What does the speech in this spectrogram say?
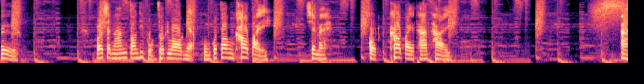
เออ เพราะฉะนั้นตอนที่ผมทดลองเนี่ย ผมก็ต้องเข้าไป ใช่ไหม กดเข้าไปท้าทาย อะ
